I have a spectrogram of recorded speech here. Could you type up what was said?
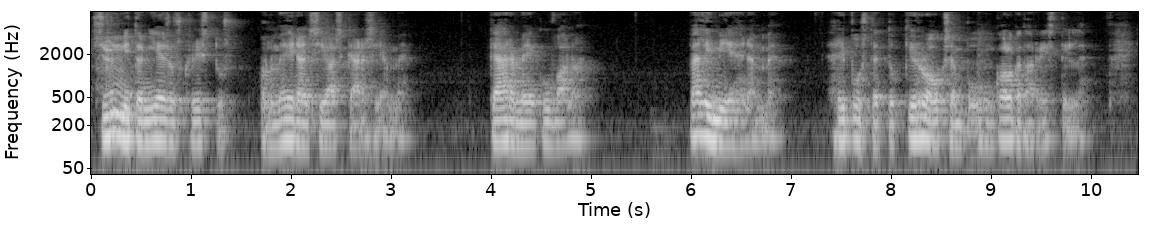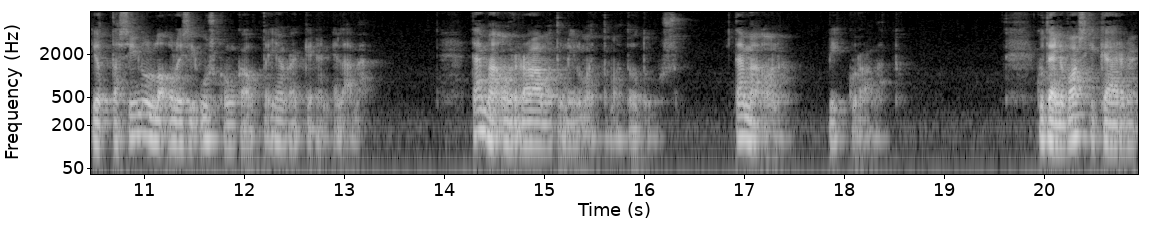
synnitön Jeesus Kristus on meidän sijaiskärsiämme, käärmeen kuvana, välimiehenämme, ripustettu kirouksen puuhun kolkata ristille, jotta sinulla olisi uskon kautta iankaikkinen elämä. Tämä on raamatun ilmoittama totuus. Tämä on pikkuraamattu. Kuten vaskikäärme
